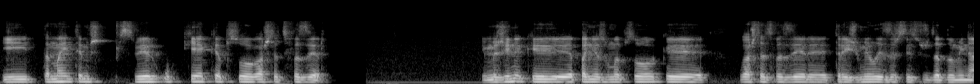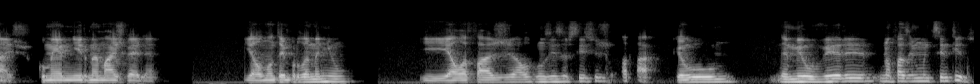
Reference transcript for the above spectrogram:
e também temos de perceber o que é que a pessoa gosta de fazer. Imagina que apanhas uma pessoa que gosta de fazer 3 eh, mil exercícios de abdominais, como é a minha irmã mais velha, e ela não tem problema nenhum. E ela faz alguns exercícios, opá, que eu, a meu ver, não fazem muito sentido.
